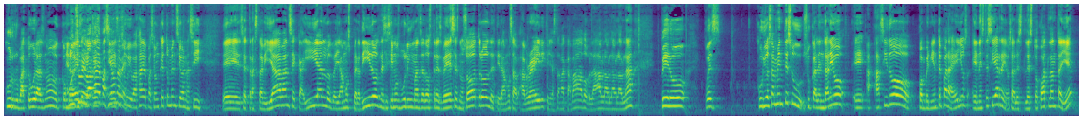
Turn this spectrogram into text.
curvaturas, ¿no? Como En un sub y baja eh, de pasión, sub y baja de pasión que tú mencionas, sí. Eh, se trastabillaban, se caían, los veíamos perdidos, les hicimos bullying más de dos, tres veces nosotros, le tiramos a, a Brady que ya estaba acabado, bla, bla, bla, bla, bla. Pero, pues, curiosamente su, su calendario eh, ha, ha sido conveniente para ellos en este cierre. O sea, les, les tocó Atlanta ayer.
